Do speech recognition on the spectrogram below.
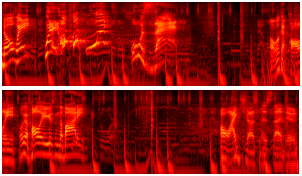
No, wait. Wait, oh, what? What was that? Oh, look at Paulie. Look at Paulie using the body. Oh, I just missed that, dude.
